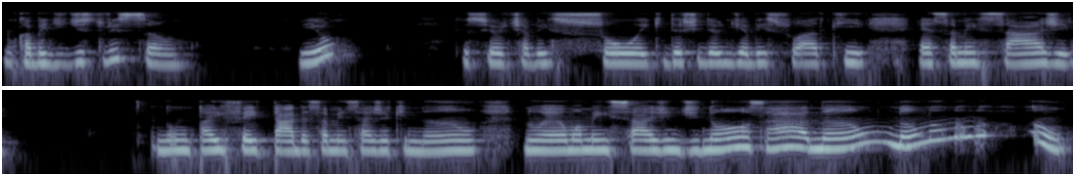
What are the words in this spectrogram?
no caminho de destruição. Viu? Que o Senhor te abençoe, que Deus te dê um dia abençoado, que essa mensagem não tá enfeitada essa mensagem aqui não, não é uma mensagem de nossa, ah, não, não, não, não, não, não.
